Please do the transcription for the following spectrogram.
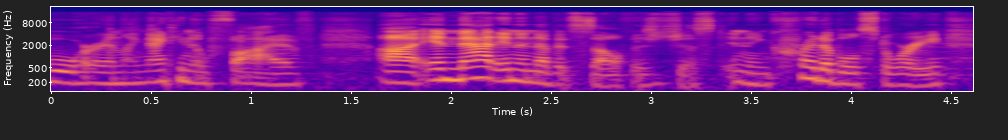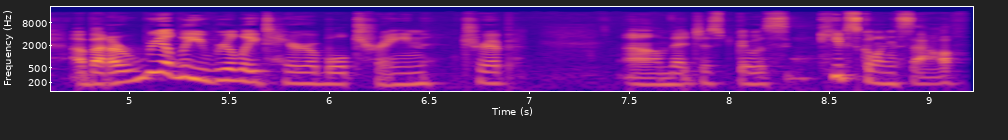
war in like 1905 uh, and that in and of itself is just an incredible story about a really really terrible train trip um, that just goes keeps going south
